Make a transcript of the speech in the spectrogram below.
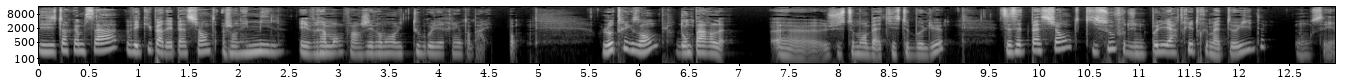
Des histoires comme ça, vécues par des patientes, j'en ai mille, et vraiment, enfin, j'ai vraiment envie de tout brûler, rien que d'en parler. Bon. L'autre exemple, dont parle euh, justement Baptiste Beaulieu, c'est cette patiente qui souffre d'une polyarthrite rhumatoïde, donc c'est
